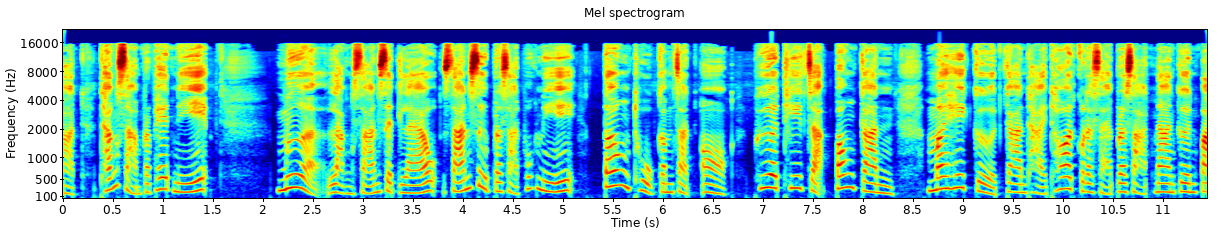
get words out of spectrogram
าททั้ง 3 ประเภทนี้ เมื่อหลั่งสารเสร็จแล้ว สารสื่อประสาทพวกนี้ต้องถูกกำจัดออกเพื่อที่จะป้องกัน ไม่ให้เกิดการถ่ายทอดกระแสประสาทนานเกินไป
